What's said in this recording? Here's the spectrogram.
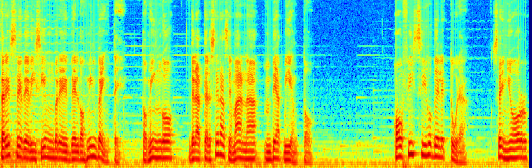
13 de diciembre del 2020, domingo de la tercera semana de Adviento. Oficio de lectura. Señor,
